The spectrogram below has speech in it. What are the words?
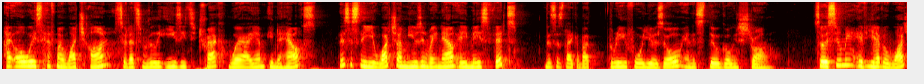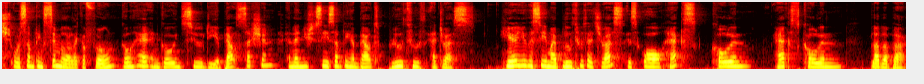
I always have my watch on, so that's really easy to track where I am in the house. This is the watch I'm using right now, Amazfit. This is like about three, four years old and it's still going strong. So assuming if you have a watch or something similar like a phone, go ahead and go into the about section and then you should see something about Bluetooth address. Here you can see my Bluetooth address is all hex, colon, hex, colon, blah, blah, blah.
